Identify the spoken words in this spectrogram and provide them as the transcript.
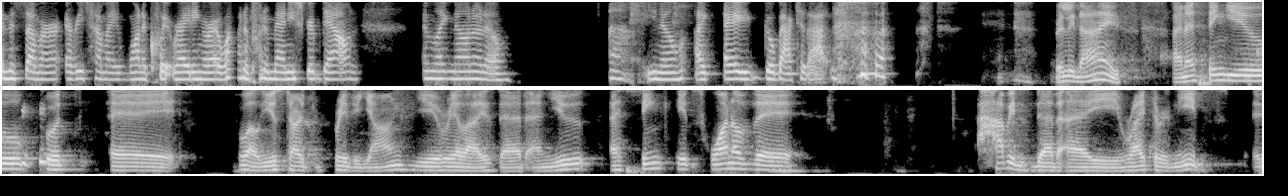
in the summer every time I want to quit writing or I want to put a manuscript down. I'm like, no, no, no. Uh, you know, I, I go back to that. really nice. And I think you put a, well, you start pretty young. You realize that. And you, I think it's one of the habits that a writer needs uh,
